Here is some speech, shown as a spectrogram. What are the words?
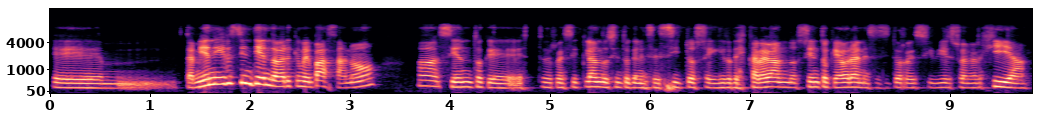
Em, también ir sintiendo a ver qué me pasa, ¿no? Ah, siento que estoy reciclando, siento que necesito seguir descargando, siento que ahora necesito recibir su energía.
